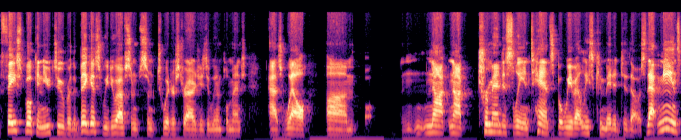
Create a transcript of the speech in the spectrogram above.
Facebook and YouTube are the biggest. We do have some some Twitter strategies that we implement as well. Um, not not tremendously intense, but we've at least committed to those. That means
